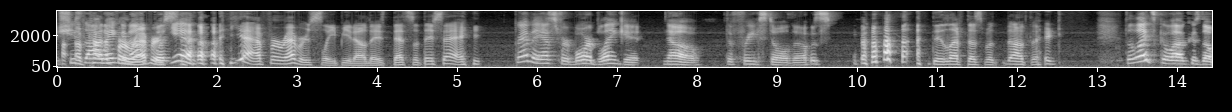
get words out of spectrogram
She's Of not kinda waking up, forever but yeah. yeah, forever sleep, you know, they that's what they say. Grandma asks for more blanket. No, the freak stole those. they left us with nothing. The lights go out because the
